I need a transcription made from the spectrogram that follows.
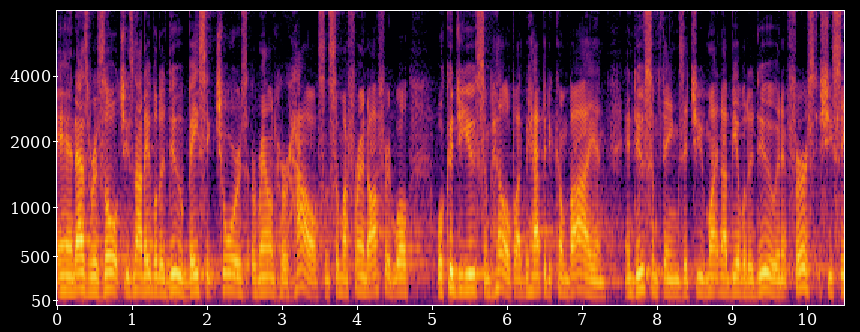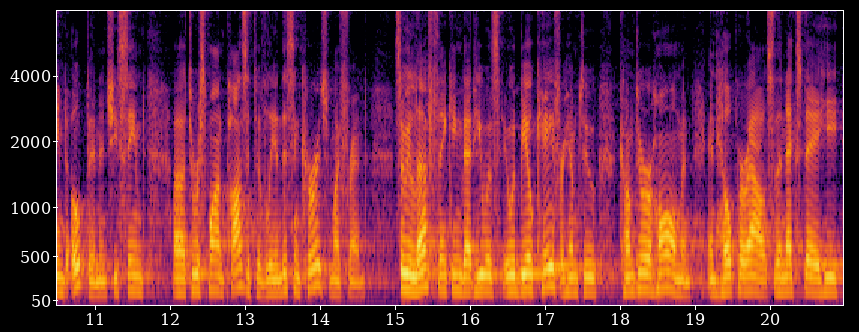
And as a result, she's not able to do basic chores around her house. And so my friend offered, Well, well could you use some help? I'd be happy to come by and, and do some things that you might not be able to do. And at first, she seemed open and she seemed uh, to respond positively. And this encouraged my friend. So he left thinking that he was, it would be okay for him to come to her home and, and help her out. So the next day he,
